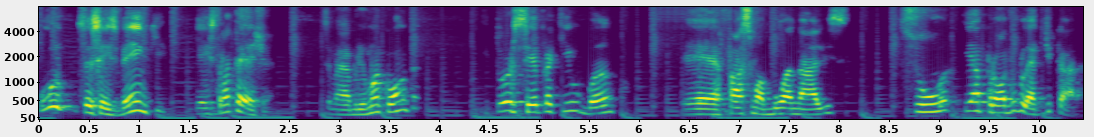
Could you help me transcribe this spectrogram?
O C6 Bank é estratégia. Você vai abrir uma conta e torcer para que o banco é, faça uma boa análise sua e aprove o Black de cara.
